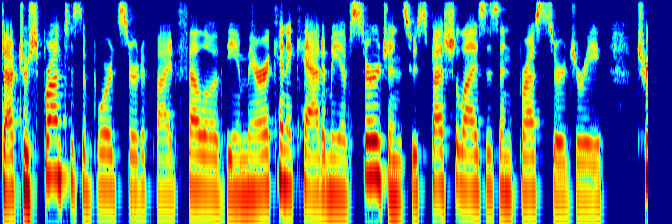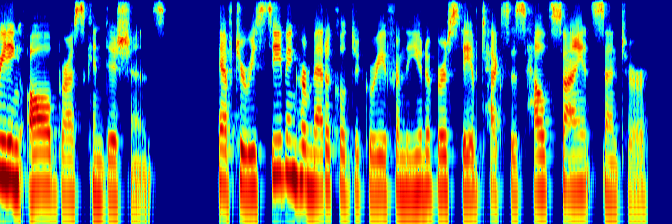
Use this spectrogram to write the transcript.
Dr. Sprunt is a board certified fellow of the American Academy of Surgeons who specializes in breast surgery, treating all breast conditions. After receiving her medical degree from the University of Texas Health Science Center,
